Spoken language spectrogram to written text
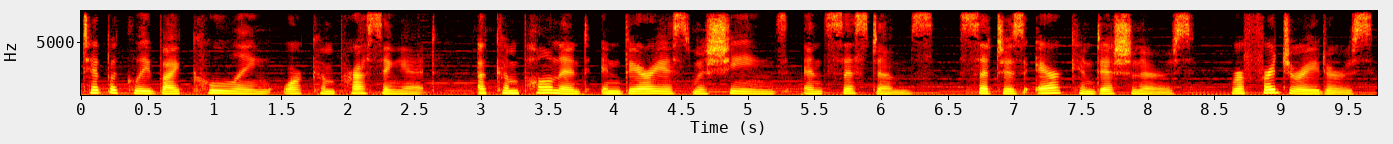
typically by cooling or compressing it. A component in various machines and systems, such as air conditioners, refrigerators,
